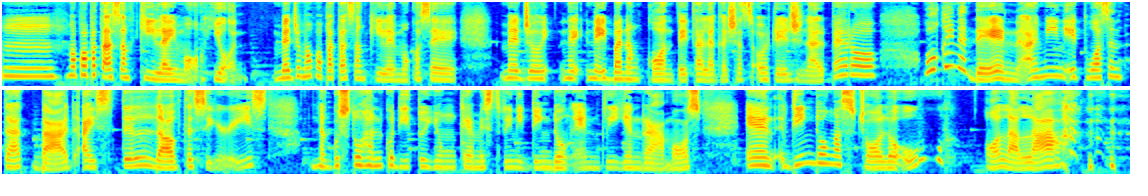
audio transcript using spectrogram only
hmm, mapapataas ang kilay mo. 'Yon. Medyo mapapataas ang kilay mo kasi medyo na, naiba ng konti talaga siya sa original. Pero okay na din. I mean, it wasn't that bad. I still love the series. Nagustuhan ko dito yung chemistry ni Ding Dong and Rian Ramos. And Ding Dong as Cholo, oh, Oh la la.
